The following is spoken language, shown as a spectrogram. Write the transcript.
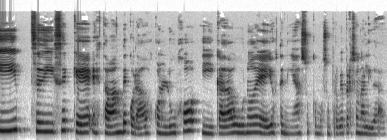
y se dice que estaban decorados con lujo y cada uno de ellos tenía su, como su propia personalidad.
